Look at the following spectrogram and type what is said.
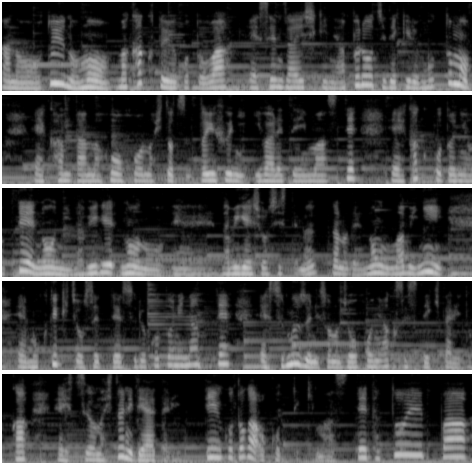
あのというのも、まあ、書くということは、潜在意識にアプローチできる最も、簡単な方法の一つというふうに言われています。で、書くことによって脳にナビゲ脳の、えナビゲーションシステムなので脳のナビに、目的地を設定することになって、スムーズにその情報にアクセスできたりとか、必要な人に出会えたりっていうことが起こってきます。で、例えば、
